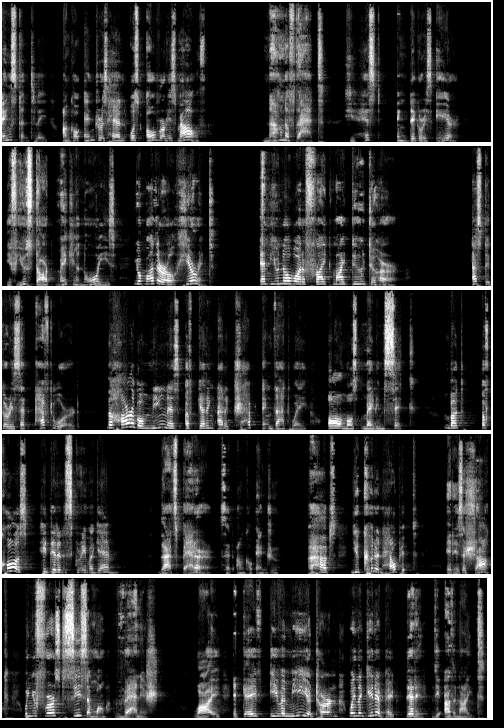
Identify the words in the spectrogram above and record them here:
Instantly, Uncle Andrew's hand was over his mouth. None of that, he hissed in Digory's ear. If you start making a noise, your mother'll hear it. And you know what a fright might do to her. As Digory said afterward, the horrible meanness of getting at a trap in that way almost made him sick. But, of course, he didn't scream again. That's better, said Uncle Andrew. Perhaps you couldn't help it. It is a shock when you first see someone vanish. Why, it gave even me a turn when the guinea pig did it the other night.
